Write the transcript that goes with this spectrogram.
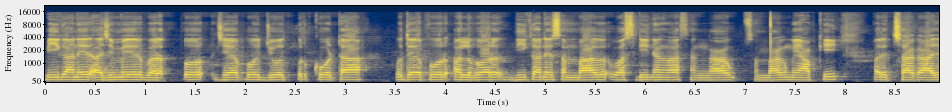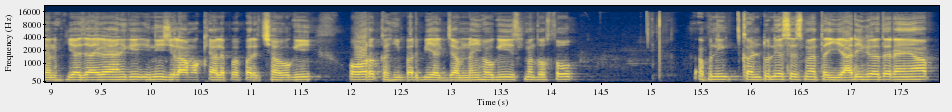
बीकानेर, अजमेर, भरतपुर, जयपुर, जोधपुर, कोटा उदयपुर, अलवर, बीकानेर संभाग व श्रीनगर संभाग संभाग में आपकी परीक्षा का आयोजन किया जाएगा। यानी कि इन्हीं जिला मुख्यालय पर परीक्षा होगी और कहीं पर भी एग्ज़ाम नहीं होगी। इसमें दोस्तों, अपनी कंटिन्यूस इसमें तैयारी करते रहें आप।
